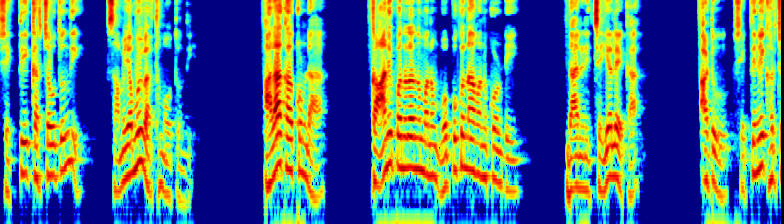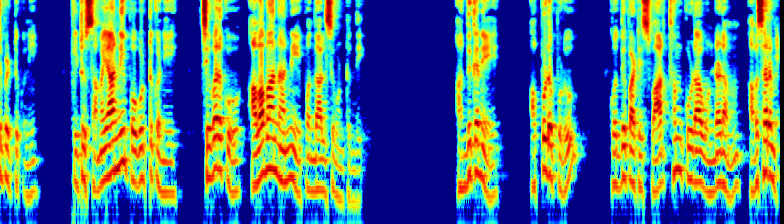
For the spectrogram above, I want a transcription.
శక్తి ఖర్చవుతుంది సమయము వ్యర్థమవుతుంది. అలా కాకుండా కాని పనులను మనం ఒప్పుకున్నామనుకోండి దానిని చెయ్యలేక అటు శక్తిని ఖర్చు పెట్టుకుని ఇటు సమయాన్ని పోగొట్టుకుని చివరకు అవమానాన్ని పొందాల్సి ఉంటుంది. అందుకనే అప్పుడప్పుడు కొద్దిపాటి స్వార్థం కూడా ఉండడం అవసరమే.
